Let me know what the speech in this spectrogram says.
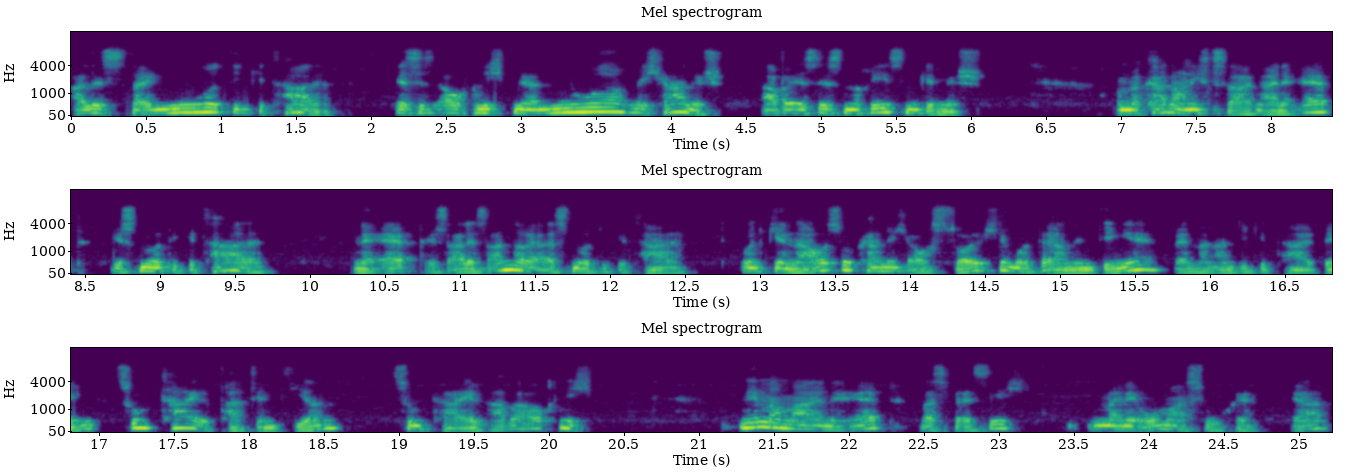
Alles sei nur digital. Es ist auch nicht mehr nur mechanisch, aber es ist ein Riesengemisch. Und man kann auch nicht sagen, eine App ist nur digital. Eine App ist alles andere als nur digital. Und genauso kann ich auch solche modernen Dinge, wenn man an digital denkt, zum Teil patentieren, zum Teil aber auch nicht. Nehmen wir mal eine App, was weiß ich, meine Oma suche. Ja,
